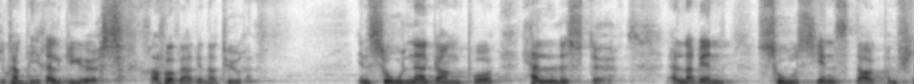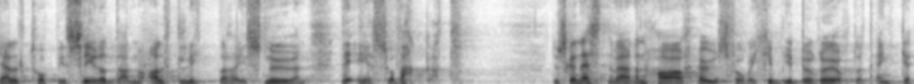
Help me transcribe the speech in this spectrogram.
Du kan bli religiøs av å være i naturen. En solnedgang på Hellestø eller en solskinnsdag på en fjelltopp i Sirdal når alt glitrer i snøen. Det er så vakkert. Du skal nesten være en hardhaus for å ikke bli berørt og tenke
